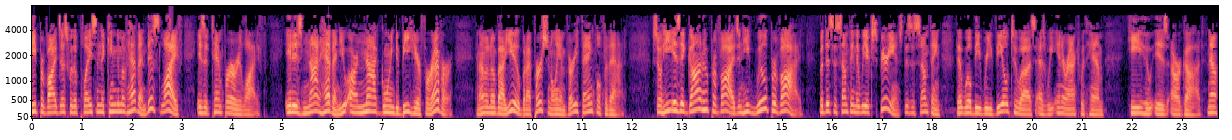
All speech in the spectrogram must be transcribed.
He provides us with a place in the kingdom of heaven. This life is a temporary life. It is not heaven. You are not going to be here forever. And I don't know about you, but I personally am very thankful for that. So He is a God who provides and He will provide. But this is something that we experience. This is something that will be revealed to us as we interact with Him he who is our God. Now,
